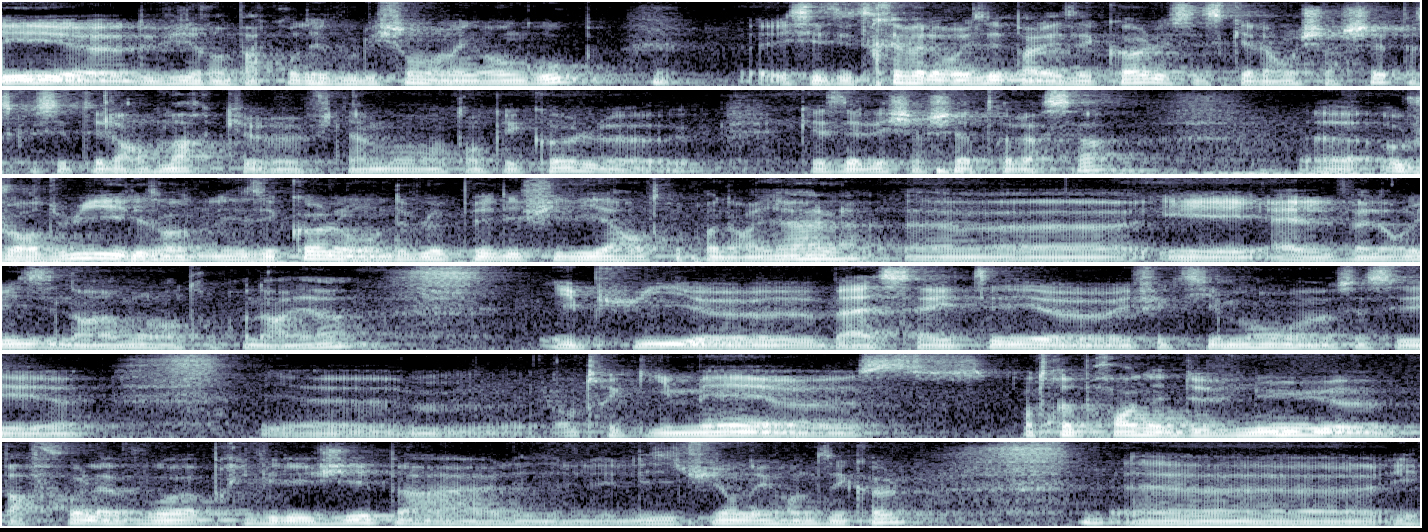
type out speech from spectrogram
Mm et euh, de vivre un parcours d'évolution dans les grands groupes. Et c'était très valorisé par les écoles, et c'est ce qu'elles recherchaient, parce que c'était leur marque, euh, finalement, en tant qu'école, euh, qu'elles allaient chercher à travers ça. Aujourd'hui, les, les, écoles ont développé des filières entrepreneuriales, et elles valorisent énormément l'entrepreneuriat. Et puis, bah, ça a été, effectivement, ça c'est, entre guillemets, entreprendre est devenu parfois la voie privilégiée par les, les étudiants des grandes écoles et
